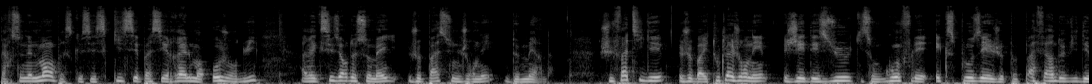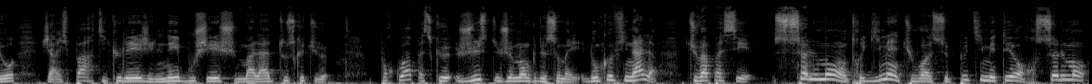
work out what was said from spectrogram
personnellement, parce que c'est ce qui s'est passé réellement aujourd'hui, avec 6 heures de sommeil, je passe une journée de merde. Je suis fatigué, je baille toute la journée, j'ai des yeux qui sont gonflés, explosés, je peux pas faire de vidéo, j'arrive pas à articuler, j'ai le nez bouché, je suis malade, tout ce que tu veux. Pourquoi? Parce que juste je manque de sommeil. Donc au final, tu vas passer seulement, entre guillemets, tu vois, ce petit météore, seulement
